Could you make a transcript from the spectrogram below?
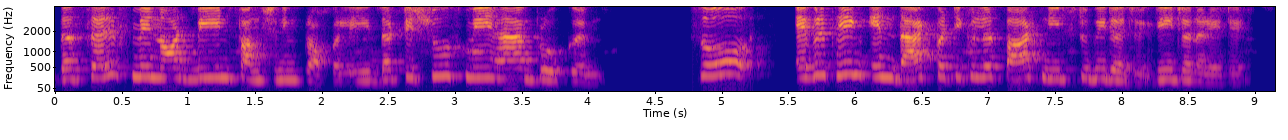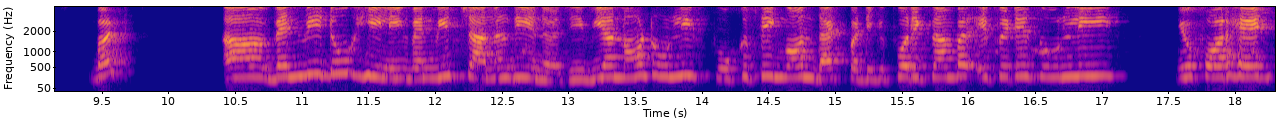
the cells may not be in functioning properly the tissues may have broken so everything in that particular part needs to be regenerated. But uh, when we do healing, when we channel the energy, we are not only focusing on that particular. For example, if it is only your forehead,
